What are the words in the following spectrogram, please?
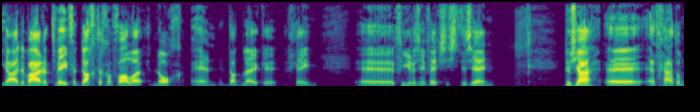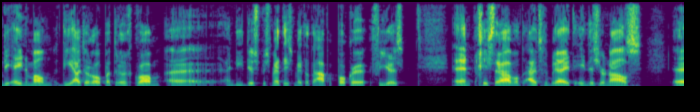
ja, er waren twee verdachte gevallen nog. En dat blijken geen uh, virusinfecties te zijn. Dus ja, het gaat om die ene man die uit Europa terugkwam. en die dus besmet is met dat apenpokkenvirus. En gisteravond uitgebreid in de journaals uh,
